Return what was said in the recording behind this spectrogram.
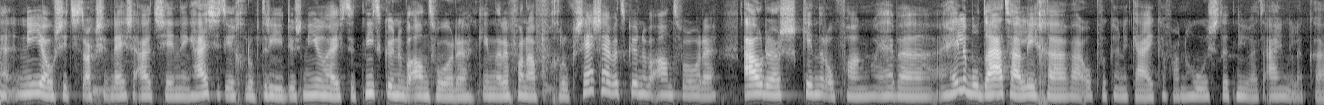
Uh, Nio zit straks in deze uitzending. Hij zit in groep 3, dus Nio heeft het niet kunnen beantwoorden. Kinderen vanaf groep 6 hebben het kunnen beantwoorden. Ouders, kinderopvang. We hebben een heleboel data liggen waarop we kunnen kijken van hoe is het nu uiteindelijk uh,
